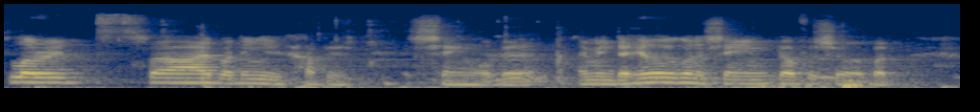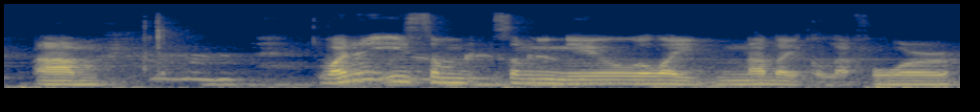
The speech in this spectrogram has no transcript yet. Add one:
flirt side, but then you have to change a little bit. I mean, the hero gonna change though for sure, but um, why don't you eat some something new, like not like a leftover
